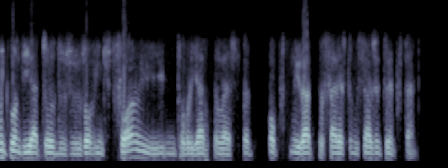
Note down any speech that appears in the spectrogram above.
Muito bom dia a todos os ouvintes do Fórum e muito obrigado pela esta oportunidade de passar esta mensagem tão importante.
